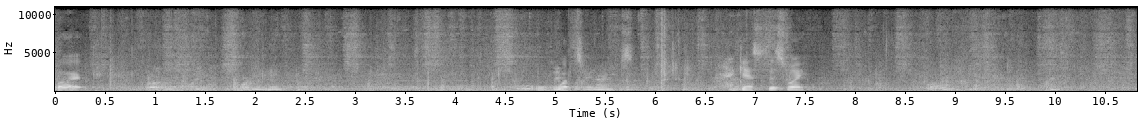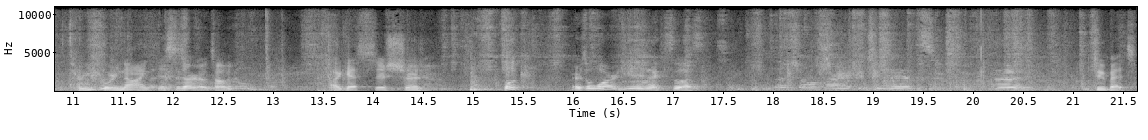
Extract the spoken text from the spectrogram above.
What? 49. What's 49. I guess this way. 349? This is our hotel? I guess this should... Look! There's a water heater next to us. That's y'all's room two beds. Two beds?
